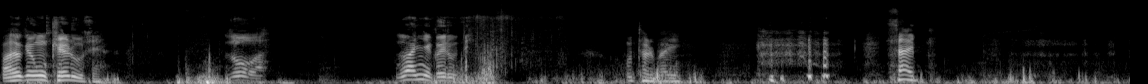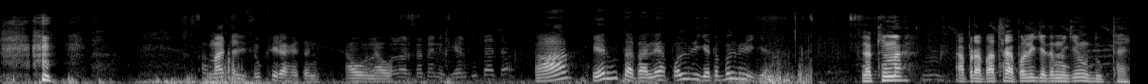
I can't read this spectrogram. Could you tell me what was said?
પાછું કે હું ખેડું છે. જો આ. જો અહીંયા કર્યું હતી ઉથડભાઈ સાહેબ માતાજી સુખી રાખે તને. આવો ને આવો. હા? ઘેર હુતા તા? લે પલરી ગયા તો પલરી ગયા. લખીમાં આપણા પાથરા પલરી ગયા તમને કેવું દુઃખ થાય?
